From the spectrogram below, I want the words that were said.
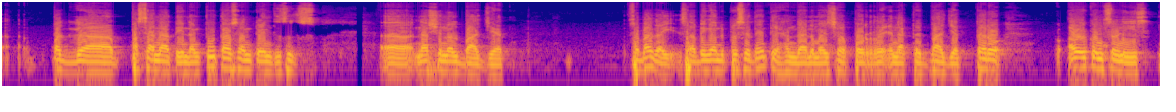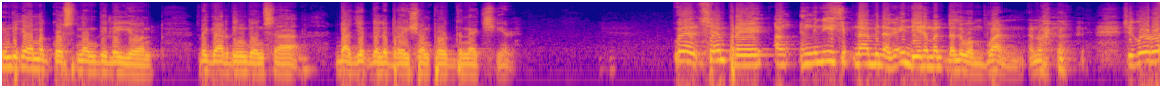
pagpasa natin ng 2026 uh, national budget sa bagay, sabi nga ni Presidente, handa naman siya for re-enacted budget. Pero our concern is, hindi kaya mag-cause ng delay yon regarding doon sa budget deliberation for the next year. Well, siyempre, ang, ang iniisip namin na hindi naman dalawang buwan. Ano? siguro,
